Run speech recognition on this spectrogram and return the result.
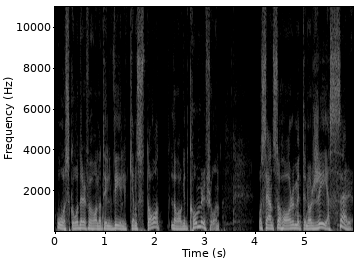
åskådare i förhållande till vilken stat laget kommer ifrån. Och Sen så har de inte några resor,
